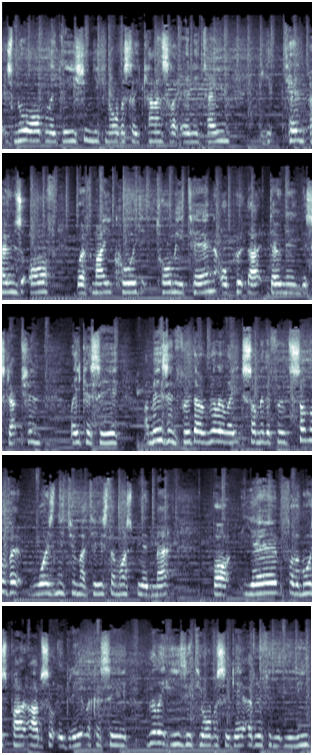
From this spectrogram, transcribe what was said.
it's no obligation. You can obviously cancel at any time. You get £10 off with my code Tommy10. I'll put that down in the description. Like I say, amazing food. I really like some of the food. Some of it wasn't to my taste, I must be admit. But yeah, for the most part, absolutely great. Like I say, really easy to obviously get everything that you need.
